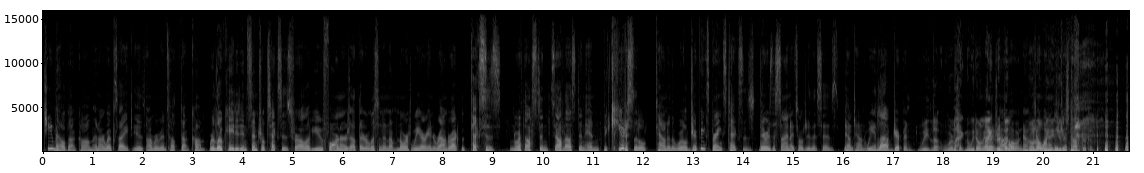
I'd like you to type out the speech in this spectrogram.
gmail.com and our website is armormenshealth.com. We're located in Central Texas for all of you foreigners out there listening up north. We are in Round Rock, Texas, North Austin, South Austin, and the cutest little town in the world, Dripping Springs, Texas. There is a sign I told you that says downtown, we love dripping. We lo- we're like no, we don't We're like, like, dripping. no, no, no, don't we need be you to dripping. stop dripping.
